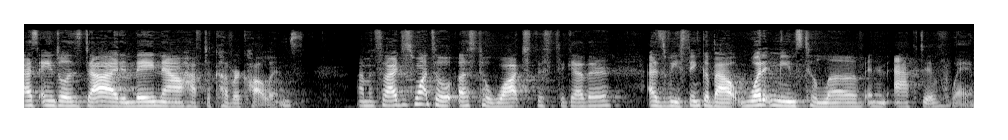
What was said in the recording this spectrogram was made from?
as Angel has died, and they now have to cover Collins. Um, and so I just want to, us to watch this together as we think about what it means to love in an active way.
